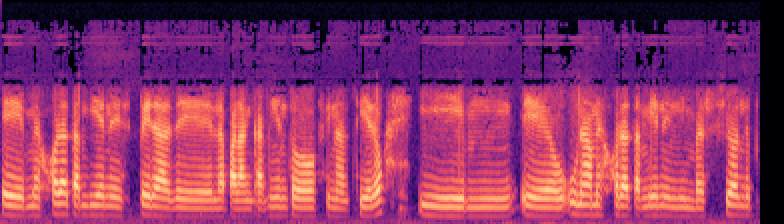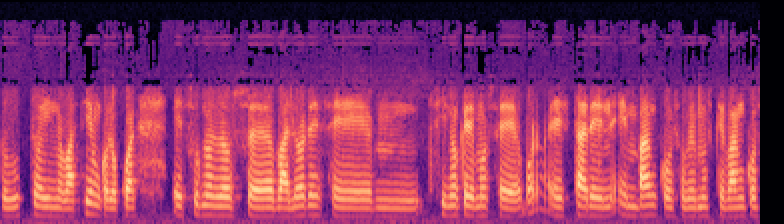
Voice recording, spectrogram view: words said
eh, mejora también espera del apalancamiento financiero y mm, eh, una mejora también en inversión de producto e innovación, con lo cual es uno de los valores, mm, si no queremos bueno, estar en, en, bancos o vemos que bancos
